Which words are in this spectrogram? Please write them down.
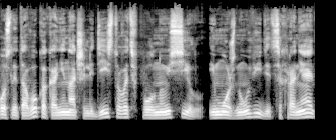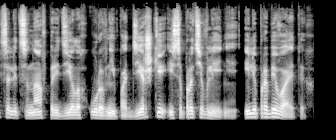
после того, как они начали действовать в полную силу, и можно увидеть, сохраняется ли цена в пределах уровней поддержки и сопротивления или пробивает их.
